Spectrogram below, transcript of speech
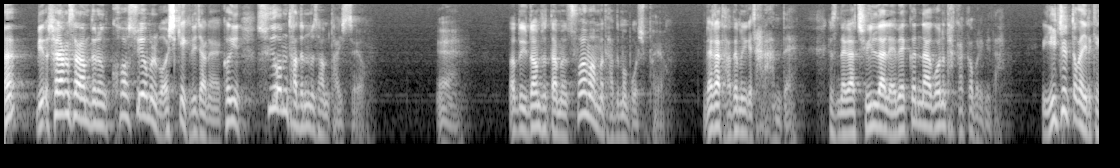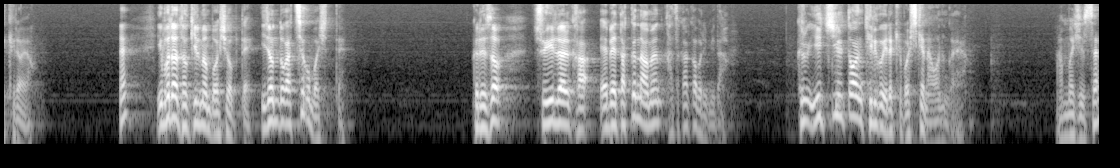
예? 서양 사람들은 코 수염을 멋있게 그리잖아요. 거기 수염 다듬는 사람 다 있어요. 예. 나도 유람선 타면 수염 한번 다듬어 보고 싶어요. 내가 다듬으니까 잘 안 돼. 그래서 내가 주일날 예배 끝나고는 다 깎아버립니다. 일주일 동안 이렇게 길어요. 예? 이보다 더 길면 멋이 없대. 이 정도가 최고 멋있대. 그래서 주일날 가, 예배 딱 끝나면 가서 깎아버립니다. 그리고 일주일 동안 길고 이렇게 멋있게 나오는 거예요. 안 멋있어?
